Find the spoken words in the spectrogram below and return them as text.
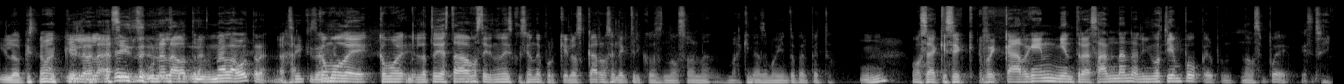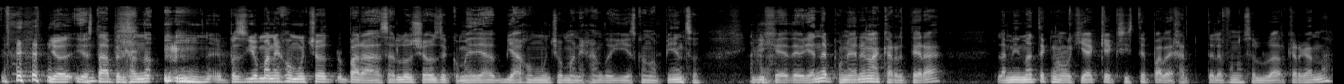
Y lo que estaban y una a la otra. Una a la otra. como de, como el otro día estábamos teniendo una discusión de por qué los carros eléctricos no son máquinas de movimiento perpetuo. O sea, que se recarguen mientras andan al mismo tiempo, pero pues, no se puede. yo, yo estaba pensando, pues yo manejo mucho para hacer los shows de comedia, viajo mucho manejando y es cuando pienso. Y dije, deberían de poner en la carretera la misma tecnología que existe para dejar tu teléfono celular cargando.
